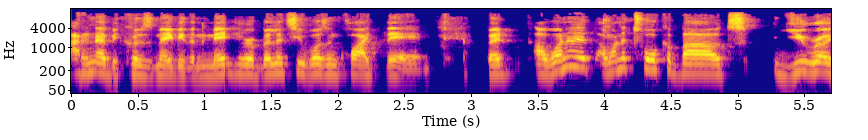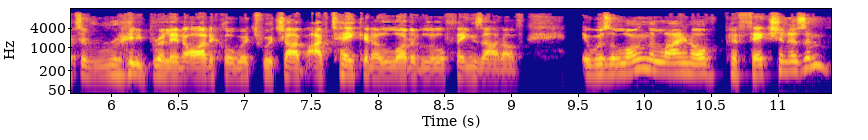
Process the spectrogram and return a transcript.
i don't know because maybe the measurability wasn't quite there. But i want to i want to talk about you wrote a really brilliant article which which I've, I've taken a lot of little things out of it was along the line of perfectionism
